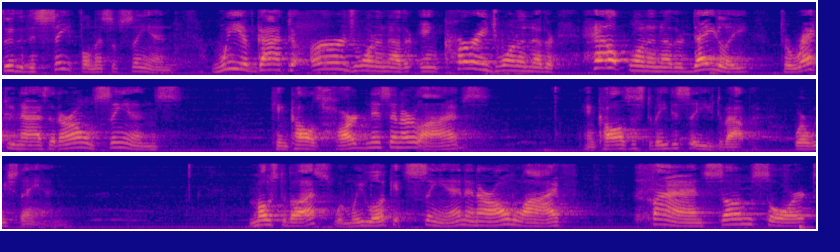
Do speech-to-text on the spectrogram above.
through the deceitfulness of sin. We have got to urge one another, encourage one another, help one another daily to recognize that our own sins can cause hardness in our lives and cause us to be deceived about where we stand. Most of us, when we look at sin in our own life, find some sort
